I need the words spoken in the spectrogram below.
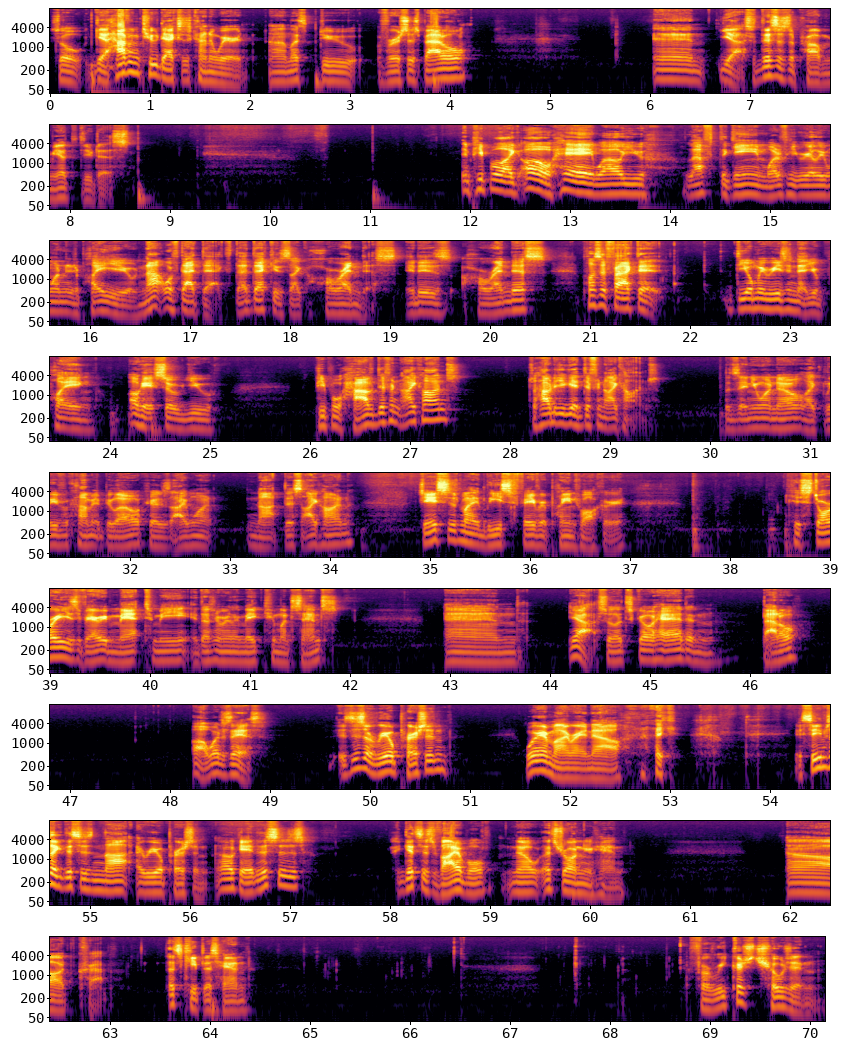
So, yeah, having two decks is kind of weird. Um, let's do versus battle. And, yeah, so this is a problem. You have to do this. And people like, oh, hey, well, you left the game. What if he really wanted to play you? Not with that deck. That deck is, like, horrendous. It is horrendous Plus the fact that the only reason that you're playing, okay, so you people have different icons. So how do you get different icons? Does anyone know? Like, leave a comment below because I want not this icon. Jace is my least favorite planeswalker. His story is very meh to me. It doesn't really make too much sense. And yeah, so let's go ahead and battle. Oh, what is this? Is this a real person? Where am I right now? like, it seems like this is not a real person. Okay, this is. I guess it's viable. No, let's draw a new hand. Oh, crap. Let's keep this hand. Pharika's Chosen.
